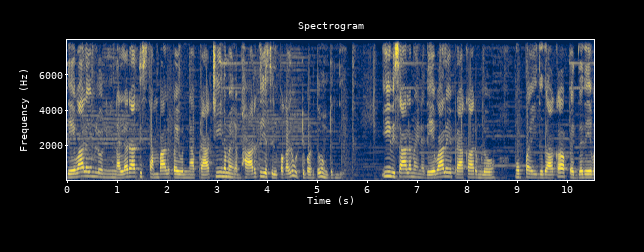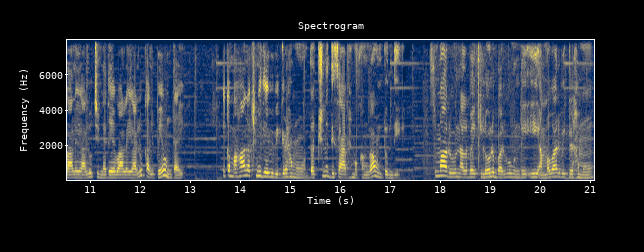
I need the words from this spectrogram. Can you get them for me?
దేవాలయంలోని నల్లరాతి స్తంభాలపై ఉన్న ప్రాచీనమైన భారతీయ శిల్పకళ ఉట్టిపడుతూ ఉంటుంది. ఈ విశాలమైన దేవాలయ ప్రాకారంలో ముప్పై ఐదు దాకా పెద్ద దేవాలయాలు చిన్న దేవాలయాలు కలిపే ఉంటాయి. ఇక మహాలక్ష్మీదేవి విగ్రహము దక్షిణ దిశాభిముఖంగా ఉంటుంది. సుమారు నలభై కిలోలు బరువు ఉండే ఈ అమ్మవారి విగ్రహము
